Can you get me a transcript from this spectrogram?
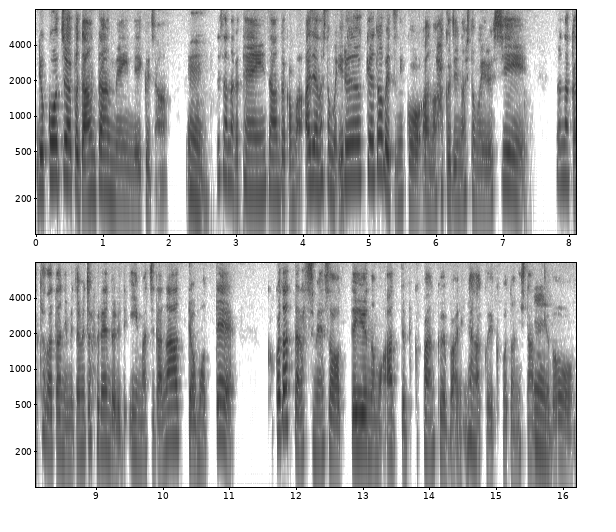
旅行中はやっぱダウンタウンメインで行くじゃん。うん。でさなんか店員さんとか、まあ、アジアの人もいるけど別にこうあの白人の人もいるしなんかただ単にめちゃめちゃフレンドリーでいい街だなって思ってここだったら住めそうっていうのもあってバンクーバーに長く行くことにしたんだけど、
